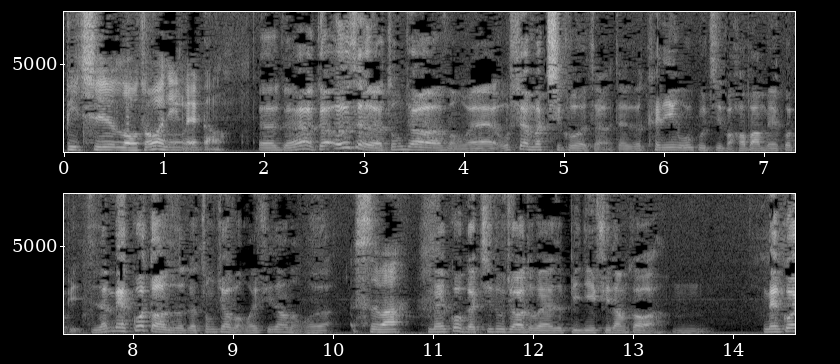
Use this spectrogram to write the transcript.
比起老早个人来讲。呃，搿搿欧洲个宗教氛围，我虽然没去过欧洲，但是肯定我估计勿好帮美国比。其实美国倒是搿宗教氛围非常浓厚个。是伐？美国搿基督教徒还是比例非常高个。嗯，美国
